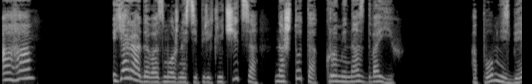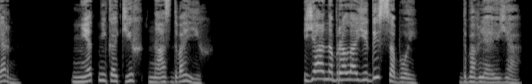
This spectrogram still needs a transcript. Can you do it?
«Ага. Я рада возможности переключиться на что-то, кроме нас двоих. Опомнись, Берн, нет никаких нас двоих. «Я набрала еды с собой», — добавляю я.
